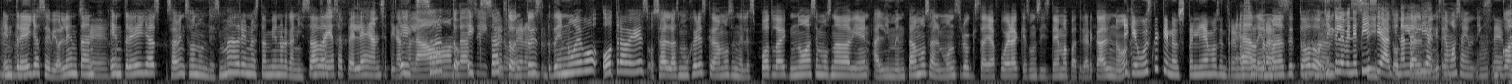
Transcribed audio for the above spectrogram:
entre Ujú. ellas se violentan, Sí. entre ellas, ¿saben? Son un desmadre, no están bien organizadas. Entre ellas se pelean, se tiran Exacto, onda. sí, exacto. Entonces, de nuevo, otra vez, o sea, las mujeres quedamos en el spotlight, no hacemos nada bien, alimentamos al monstruo que está allá afuera, que es un sistema patriarcal, ¿no? Y que busca que nos peleemos entre nosotras. Además de todo. Ajá. Sí, que le beneficia Sí, al final del día, que estemos en, en- Sí. en contra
